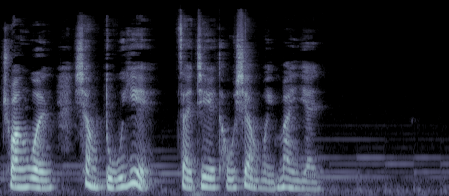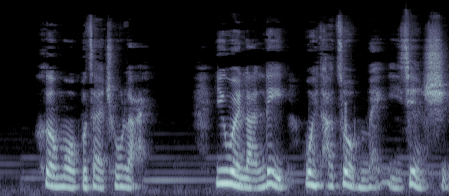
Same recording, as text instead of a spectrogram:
传闻像毒液。在街头巷尾蔓延，赫默不再出来，因为兰丽为他做每一件事。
